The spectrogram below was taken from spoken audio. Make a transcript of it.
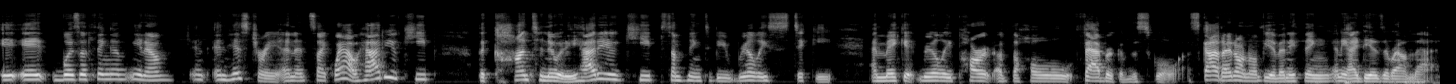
it, it was a thing of you know in, in history and it's like wow how do you keep the continuity. How do you keep something to be really sticky and make it really part of the whole fabric of the school? Scott i don't know if you have anything any ideas around that.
